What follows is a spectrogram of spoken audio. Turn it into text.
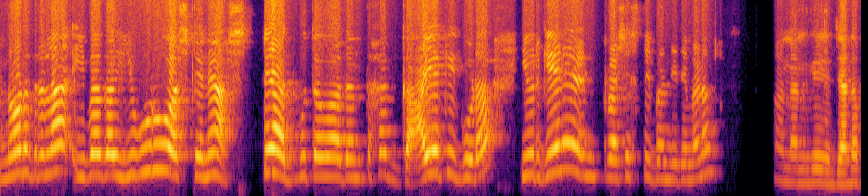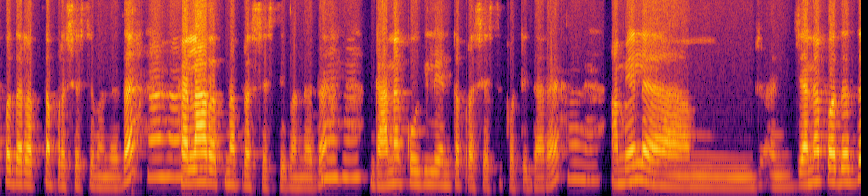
ನೋಡಿದ್ರಲ್ಲ ಇವಾಗ ಇವರು ಅಷ್ಟೇನೆ ಅಷ್ಟೇ ಅದ್ಭುತವಾದಂತಹ ಗಾಯಕಿ ಕೂಡ ಇವ್ರಿಗೇನೆ ಪ್ರಶಸ್ತಿ ಬಂದಿದೆ ಮೇಡಮ್ ನನಗೆ ಜನಪದ ರತ್ನ ಪ್ರಶಸ್ತಿ ಬಂದದ. ಕಲಾ ರತ್ನ ಪ್ರಶಸ್ತಿ ಬಂದದ. ಗಾನ ಕೋಗಿಲೆ ಅಂತ ಪ್ರಶಸ್ತಿ ಕೊಟ್ಟಿದ್ದಾರೆ. ಆಮೇಲೆ ಜನಪದದ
